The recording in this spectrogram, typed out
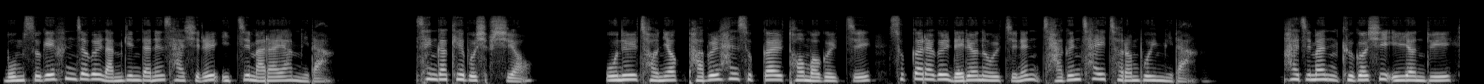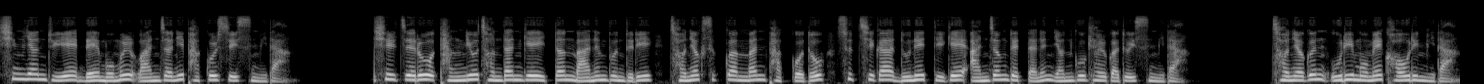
몸속에 흔적을 남긴다는 사실을 잊지 말아야 합니다. 생각해 보십시오. 오늘 저녁 밥을 한 숟갈 더 먹을지 숟가락을 내려놓을지는 작은 차이처럼 보입니다. 하지만 그것이 1년 뒤, 10년 뒤에 내 몸을 완전히 바꿀 수 있습니다. 실제로 당뇨 전 단계에 있던 많은 분들이 저녁 습관만 바꿔도 수치가 눈에 띄게 안정됐다는 연구 결과도 있습니다. 저녁은 우리 몸의 거울입니다.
